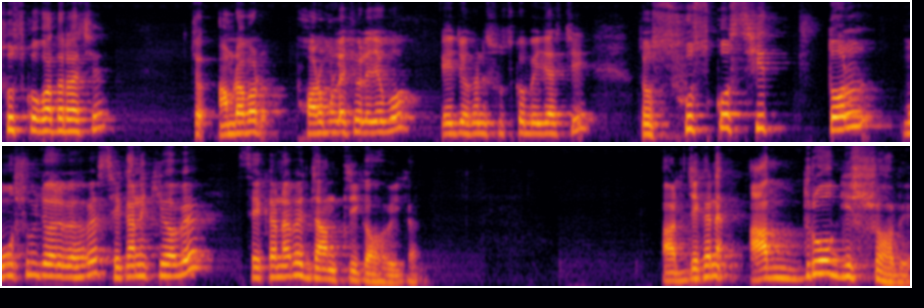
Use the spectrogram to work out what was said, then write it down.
শুষ্ক কথাটা আছে। তো আমরা আবার ফর্মুলায় চলে যাব। এই যে ওখানে শুষ্ক পেয়ে যাচ্ছি তো শুষ্ক শীতল মৌসুমি জলবায়ু হবে। সেখানে কি হবে? সেখানে হবে যান্ত্রিক অভাবিকা আর যেখানে আর্দ্র গ্রীষ্ম হবে,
